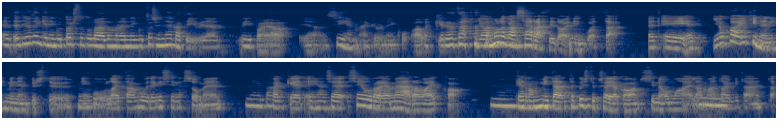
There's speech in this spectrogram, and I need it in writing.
Et, et jotenkin niinku tosta tulee tommonen niinku tosi negatiivinen vipa ja, ja siihen mä en kyllä niinku allekirjoita. Joo, mulla kanssa särähti toi, niin kuin, että et ei, et joka ikinen ihminen pystyy niin kuin, laittaa kuitenkin sinne someen Niinpä. kaikkea, että eihän se seuraajamäärä vaikka Mm. kerro mitään, että pystyykö jakamaan sinne omaa elämää Mm. tai mitään, että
